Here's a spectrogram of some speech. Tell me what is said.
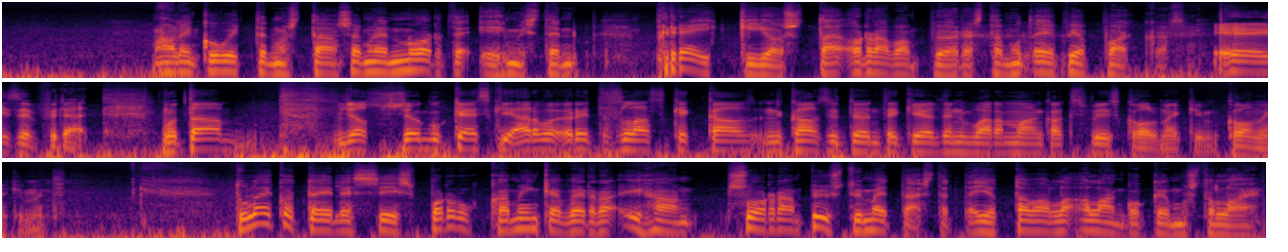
15-65. Mä olin kuvittelemassa, että tämä on semmoinen nuorten ihmisten breikki jostain oravan pyörästä, mutta ei pidä paikkaansa. Ei se pidä. Mutta jos jonkun keskiarvo yrittäisi laskea kausityöntekijöiltä, niin varmaan 25-30. Tuleeko teille siis porukka minkä verran ihan suoraan pystymetästä, että ei ole tavallaan alan kokemusta lain?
